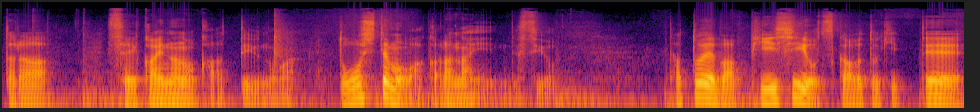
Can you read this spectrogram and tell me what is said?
たら正解なのかっていうのはどうしてもわからないんですよ。例えば PC を使う時って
